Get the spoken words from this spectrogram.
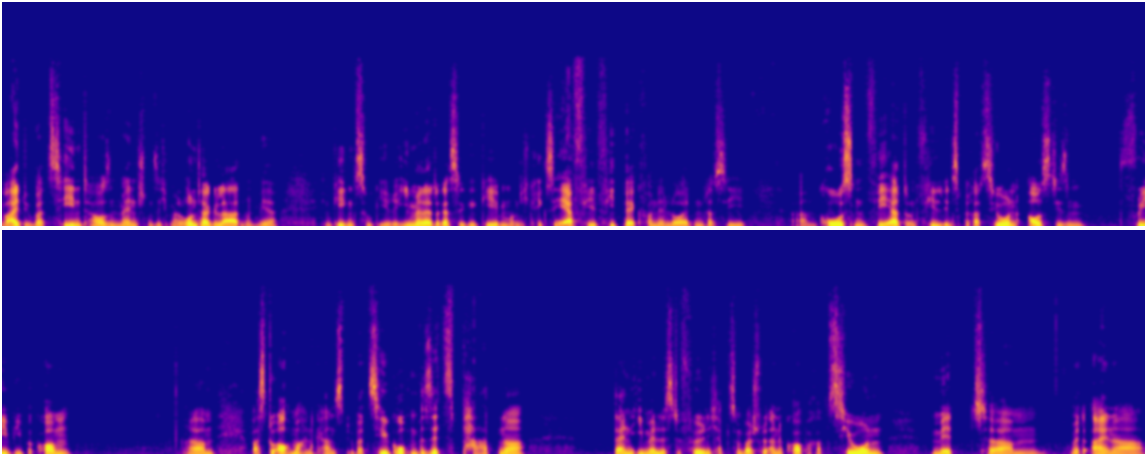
weit über 10.000 Menschen sich mal runtergeladen und mir im Gegenzug ihre E-Mail-Adresse gegeben. Und ich kriege sehr viel Feedback von den Leuten, dass sie ähm, großen Wert und viel Inspiration aus diesem Freebie bekommen. Ähm, was du auch machen kannst, über Zielgruppenbesitzpartner deine E-Mail-Liste füllen. Ich habe zum Beispiel eine Kooperation mit, ähm, mit, einer,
